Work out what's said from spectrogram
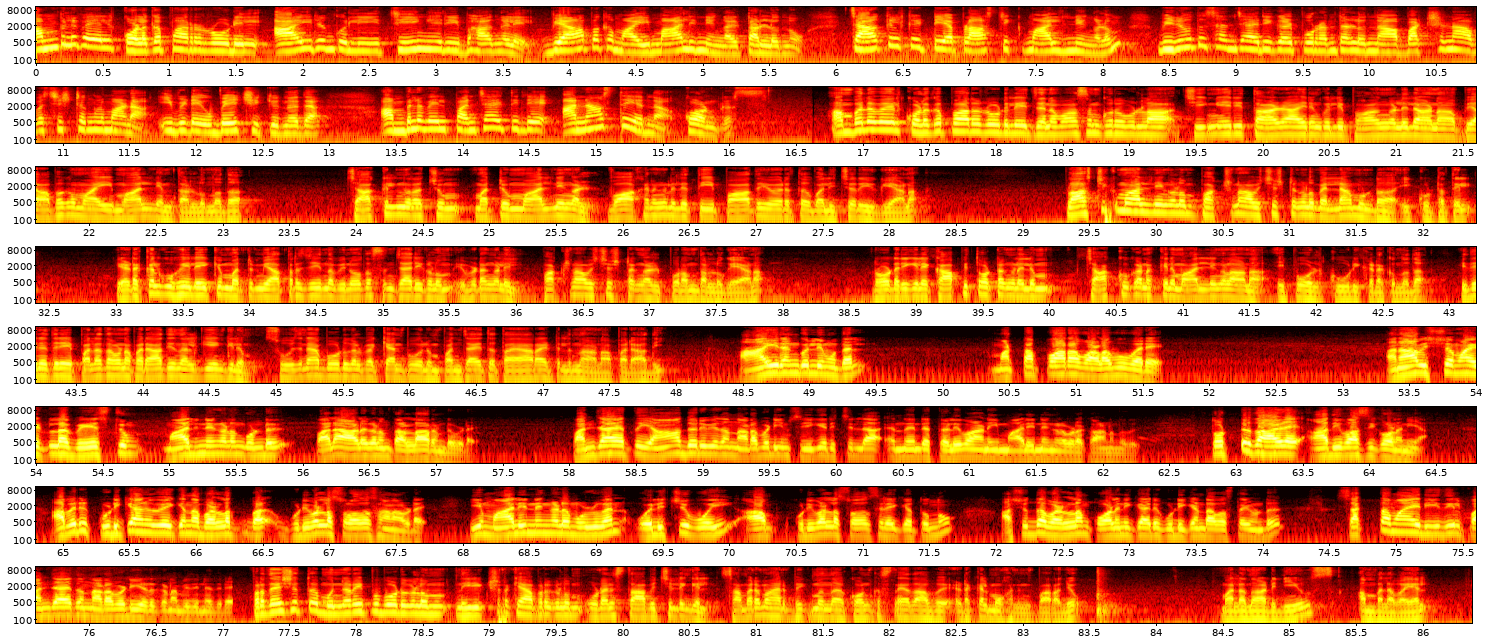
അമ്പലവയൽ കൊളകപ്പാറ റോഡിൽ ആയിരം കൊല്ലി ചീങ്ങേരി ഭാഗങ്ങളിൽ വ്യാപകമായി മാലിന്യങ്ങൾ തള്ളുന്നു. ചാക്കിൽ കെട്ടിയ പ്ലാസ്റ്റിക് മാലിന്യങ്ങളും വിനോദസഞ്ചാരികൾ പുറംതള്ളുന്ന ഭക്ഷണ അവശിഷ്ടങ്ങളുമാണ് ഇവിടെ ഉപേക്ഷിക്കുന്നത്. അമ്പലവയൽ പഞ്ചായത്തിന്റെ അനാസ്ഥയെന്ന് കോൺഗ്രസ്. അമ്പലവയൽ കൊളകപ്പാറ റോഡിലെ ജനവാസം കുറവുള്ള ചീങ്ങേരി താഴായിരംകൊല്ലി ഭാഗങ്ങളിലാണ് വ്യാപകമായി മാലിന്യം തള്ളുന്നത്. ചാക്കിൽ നിറച്ചും മറ്റും മാലിന്യങ്ങൾ വാഹനങ്ങളിലെത്തി പാതയോരത്ത് വലിച്ചെറിയുകയാണ്. പ്ലാസ്റ്റിക് മാലിന്യങ്ങളും ഭക്ഷണാവശിഷ്ടങ്ങളും എല്ലാമുണ്ട് ഇക്കൂട്ടത്തിൽ. എടക്കൽ ഗുഹയിലേക്കും മറ്റും യാത്ര ചെയ്യുന്ന വിനോദസഞ്ചാരികളും ഇവിടങ്ങളിൽ ഭക്ഷണാവശിഷ്ടങ്ങൾ പുറംതള്ളുകയാണ്. റോഡരികിലെ കാപ്പിത്തോട്ടങ്ങളിലും ചാക്കുകണക്കിന് മാലിന്യങ്ങളാണ് ഇപ്പോൾ കൂടിക്കിടക്കുന്നത്. ഇതിനെതിരെ പലതവണ പരാതി നൽകിയെങ്കിലും സൂചനാ ബോർഡുകൾ വെക്കാൻ പോലും പഞ്ചായത്ത് തയ്യാറായിട്ടില്ലെന്നാണ് പരാതി. ആയിരംകൊല്ലി മുതൽ മട്ടപ്പാറ വളവ് വരെ അനാവശ്യമായിട്ടുള്ള വേസ്റ്റും മാലിന്യങ്ങളും കൊണ്ട് പല ആളുകളും തള്ളാറുണ്ട് ഇവിടെ. പഞ്ചായത്ത് യാതൊരുവിധ നടപടിയും സ്വീകരിച്ചില്ല എന്നതിന്റെ തെളിവാണ് ഈ മാലിന്യങ്ങൾ ഇവിടെ കാണുന്നത്. തൊട്ട് താഴെ ആദിവാസി കോളനിയാണ് അവർ കുടിക്കാൻ ഉപയോഗിക്കുന്ന വെള്ള കുടിവെള്ള സ്രോതസ്സാണ് അവിടെ. ഈ മാലിന്യങ്ങൾ മുഴുവൻ ഒലിച്ചുപോയി ആ കുടിവെള്ള സ്രോതസ്സിലേക്ക് എത്തുന്നു. അശുദ്ധ വെള്ളം കോളനിക്കാർ കുടിക്കേണ്ട അവസ്ഥയുണ്ട്. ശക്തമായ രീതിയിൽ പഞ്ചായത്ത് നടപടിയെടുക്കണം ഇതിനെതിരെ. പ്രദേശത്ത് മുന്നറിയിപ്പ് ബോർഡുകളും നിരീക്ഷണ ക്യാമറകളും ഉടൻ സ്ഥാപിച്ചില്ലെങ്കിൽ സമരം ആരംഭിക്കുമെന്ന് കോൺഗ്രസ് നേതാവ് എടക്കൽ മോഹനൻ പറഞ്ഞു. മലനാട് ന്യൂസ് അമ്പലവയൽ.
